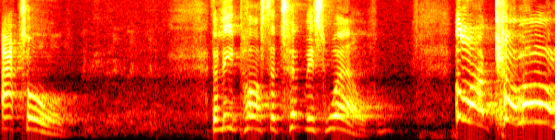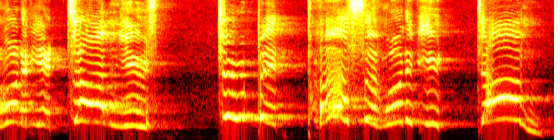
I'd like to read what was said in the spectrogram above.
at all. The lead pastor took this well. Oh, come on, what have you done, you stupid person? What have you done?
